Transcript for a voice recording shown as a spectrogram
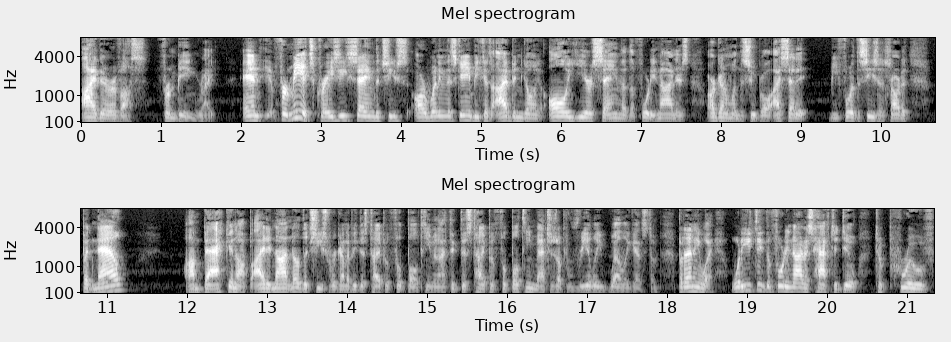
either of us from being right? And for me, it's crazy saying the Chiefs are winning this game because I've been going all year saying that the 49ers are going to win the Super Bowl. I said it before the season started, but now I'm backing up. I did not know the Chiefs were going to be this type of football team, and I think this type of football team matches up really well against them. But anyway, what do you think the 49ers have to do to prove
